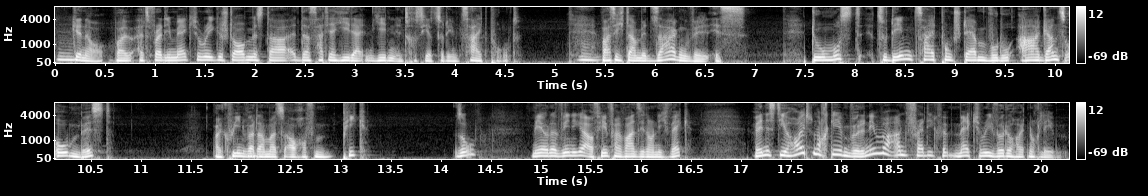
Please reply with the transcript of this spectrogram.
Hm. Genau, weil als Freddie Mercury gestorben ist, da, das hat ja jeder, jeden interessiert zu dem Zeitpunkt. Hm. Was ich damit sagen will, ist, du musst zu dem Zeitpunkt sterben, wo du A, ganz oben bist Weil Queen war mhm. damals auch auf dem Peak. So, mehr oder weniger. Auf jeden Fall waren sie noch nicht weg. Wenn es die heute noch geben würde, nehmen wir an, Freddie Mercury würde heute noch leben.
